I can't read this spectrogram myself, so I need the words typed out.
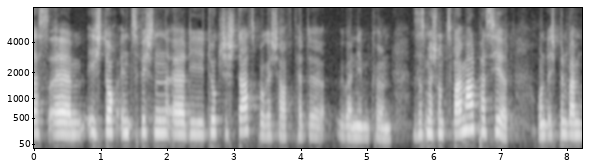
dass ähm, ich doch inzwischen äh, die türkische Staatsbürgerschaft hätte übernehmen können. Das ist mir schon zweimal passiert. Und ich bin beim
